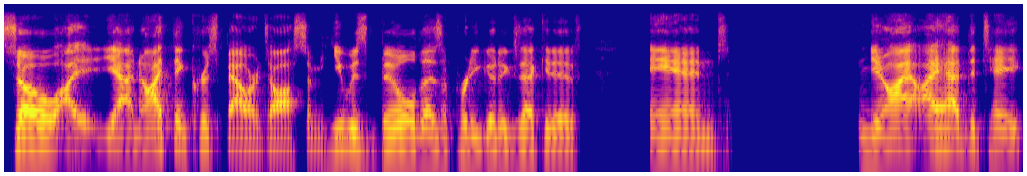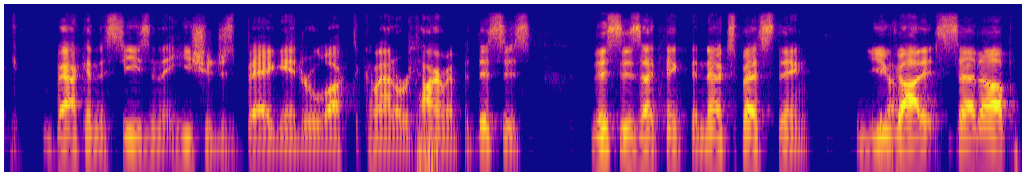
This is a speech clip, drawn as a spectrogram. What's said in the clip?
So I yeah, no, I think Chris Ballard's awesome. He was billed as a pretty good executive. And you know, I, I had the take back in the season that he should just beg Andrew Luck to come out of retirement. But this is this is, I think, the next best thing. You Yeah. got it set up,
